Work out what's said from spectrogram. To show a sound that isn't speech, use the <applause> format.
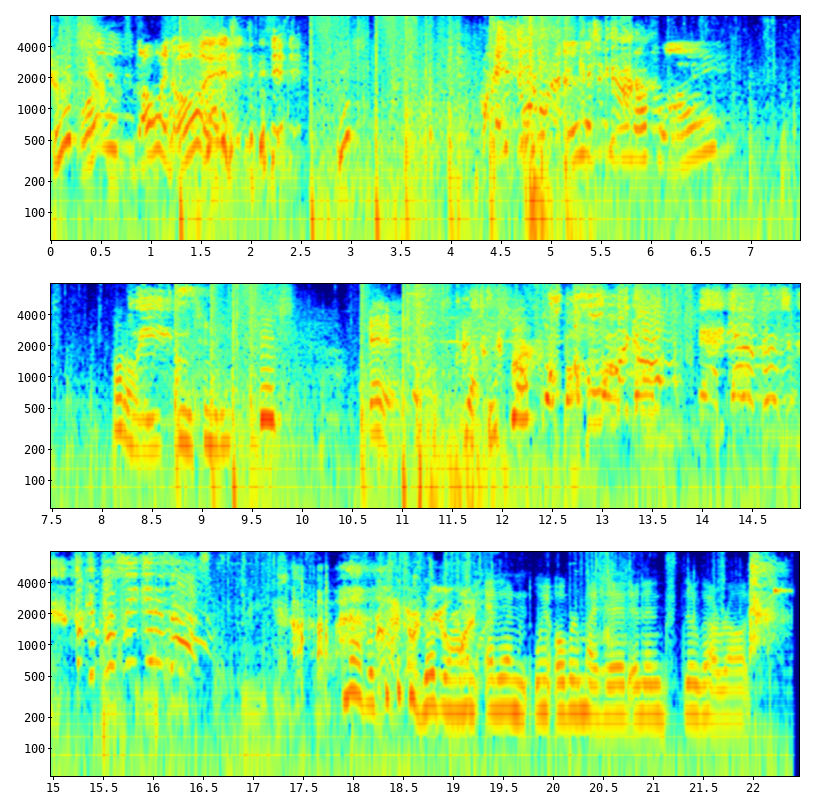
What is going on? <laughs> Bitch. Why are you doing that? Isn't it offline? Hold on, Lee. I mean, Shindy. Bitch. Yeah. Yeah, bitch. Yeah. Oh my god! Yeah, bitch! Fucking pussy, get his ass! No, but <laughs> she took the zip line and then went over my head and then still got rocked.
